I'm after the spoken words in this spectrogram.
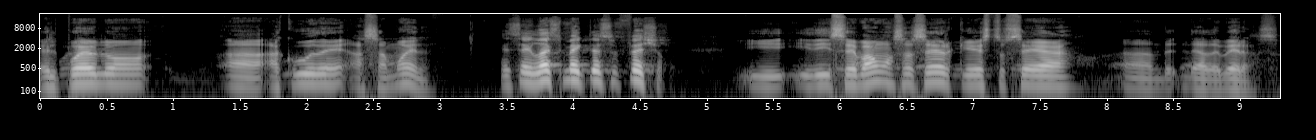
el pueblo ah, acude a Samuel and say, Let's make this official. y, y dice, vamos a hacer que esto sea ah, de, de a de veras.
